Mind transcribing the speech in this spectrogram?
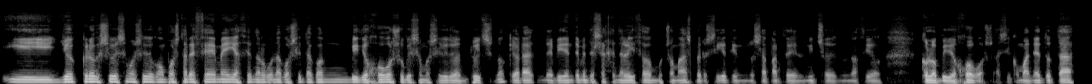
Y yo creo que si hubiésemos ido con Postar FM y haciendo alguna cosita con videojuegos, hubiésemos seguido en Twitch, ¿no? Que ahora evidentemente se ha generalizado mucho más, pero sigue teniendo esa parte del nicho de nació con los videojuegos. Así como anécdota,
